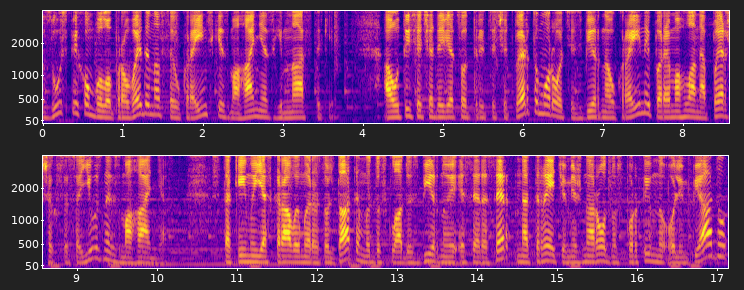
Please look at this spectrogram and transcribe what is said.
з успіхом було проведено всеукраїнські змагання з гімнастики. А у 1934 році збірна України перемогла на перших всесоюзних змаганнях. З такими яскравими результатами до складу збірної СРСР на третю міжнародну спортивну олімпіаду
